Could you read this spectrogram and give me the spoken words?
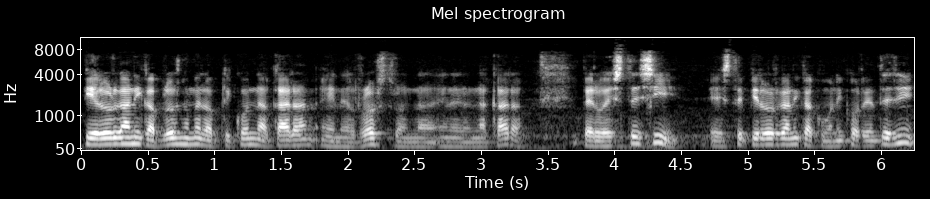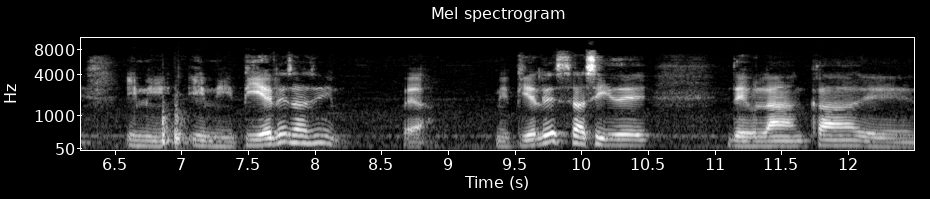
piel orgánica plus no me lo aplico en la cara, en el rostro, en la, en la cara. Pero este sí, este piel orgánica común y corriente sí. Y mi, y mi piel es así. Vea, mi piel es así de, de blanca, de,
